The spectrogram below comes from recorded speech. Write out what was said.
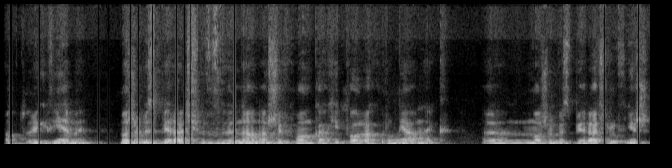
o których wiemy. Możemy zbierać w, na naszych łąkach i polach rumianek. E, Możemy zbierać również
